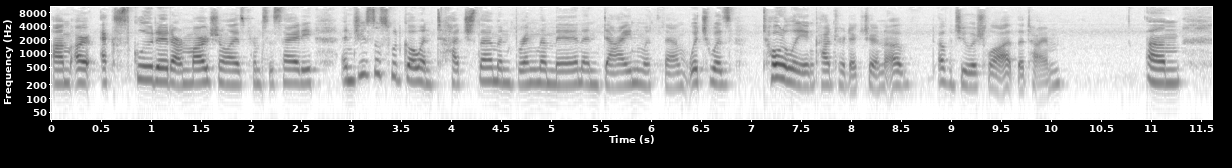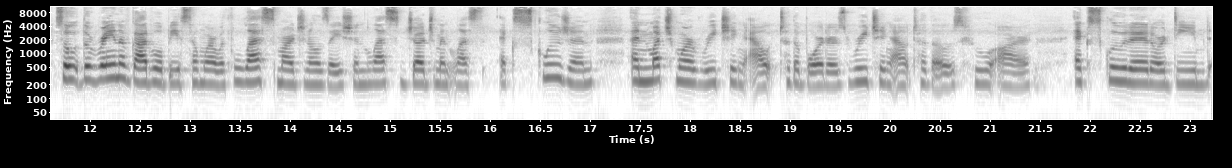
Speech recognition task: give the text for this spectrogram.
um, are excluded, are marginalized from society. And Jesus would go and touch them and bring them in and dine with them, which was totally in contradiction of, of Jewish law at the time. Um, so the reign of God will be somewhere with less marginalization, less judgment, less exclusion, and much more reaching out to the borders, reaching out to those who are excluded or deemed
